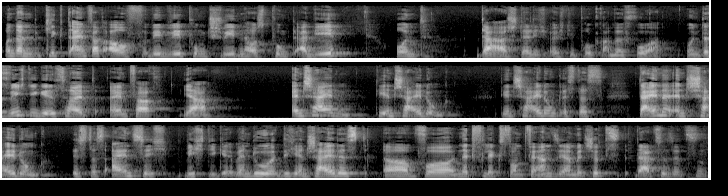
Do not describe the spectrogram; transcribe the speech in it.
Und dann klickt einfach auf www.schwedenhaus.ag und da stelle ich euch die Programme vor. Und das Wichtige ist halt einfach, ja, entscheiden, die Entscheidung. Die Entscheidung ist das, deine Entscheidung ist das einzig Wichtige. Wenn du dich entscheidest, äh, vor Netflix vom Fernseher mit Chips dazusitzen,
